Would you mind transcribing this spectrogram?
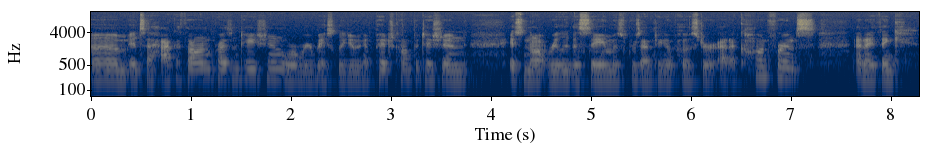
Um, it's a hackathon presentation where we're basically doing a pitch competition. It's not really the same as presenting a poster at a conference, and I think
